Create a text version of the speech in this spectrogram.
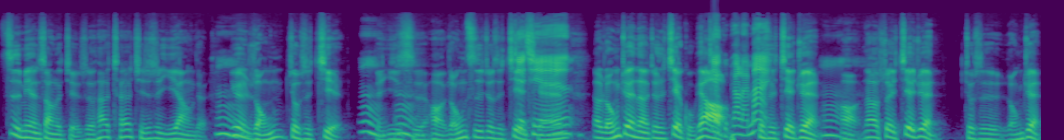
字面上的解释，它它其实是一样的。嗯，因为融就是借的意思哈，嗯嗯、融资就是借钱。借钱那融券呢，就是借股票，借股票来卖，就是借券。嗯，哦，那所以借券。就是融券，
